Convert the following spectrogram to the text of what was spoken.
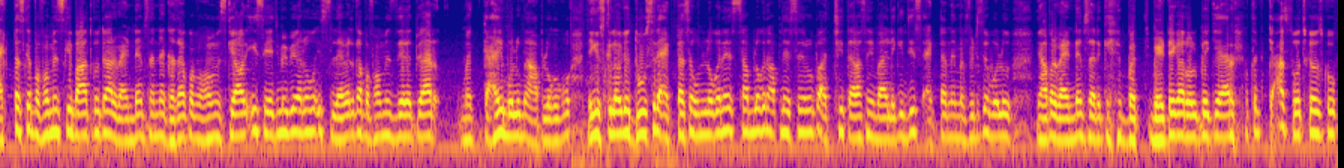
एक्टर्स के परफॉर्मेंस की बात करूँ तो यार वैंडेम सन ने गजब का परफॉर्मेंस किया और इस एज में भी अगर वो इस लेवल का परफॉर्मेंस दे रहे तो यार मैं क्या ही बोलूँ मैं आप लोगों को। लेकिन उसके अलावा जो दूसरे एक्टर्स हैं, उन लोगों ने सब लोगों ने अपने हिस्से को अच्छी तरह से निभाया। लेकिन जिस एक्टर ने मैं फिर से बोलूँ, यहाँ पर वैंडेम सर के बेटे का रोल प्ले किया यार मतलब क्या सोच कर उसको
